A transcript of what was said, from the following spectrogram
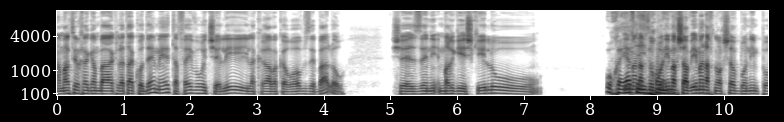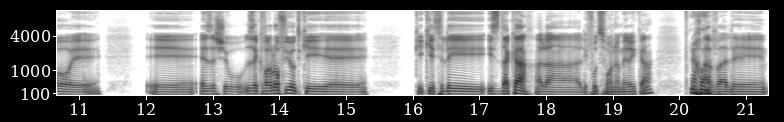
אמרתי לך גם בהקלטה הקודמת, הפייבוריט שלי לקרב הקרוב זה בלור. שזה מרגיש כאילו... הוא חייב את הזה. עכשיו, אם אנחנו עכשיו בונים פה אה, אה, איזשהו... זה כבר לא feud, כי... אה, כי קית' לי הזדכה על האליפות צפון אמריקה. נכון. אבל אה,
